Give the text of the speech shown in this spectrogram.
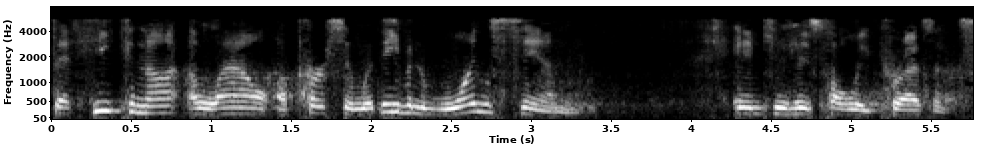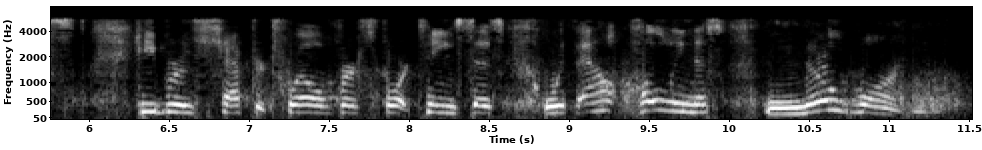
that He cannot allow a person with even one sin into His holy presence. Hebrews chapter 12 verse 14 says, Without holiness no one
